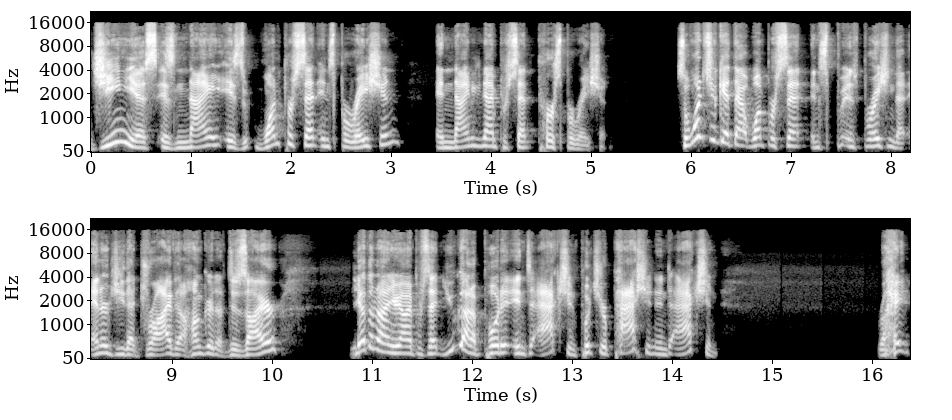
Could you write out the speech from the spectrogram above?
Genius is nine is one percent inspiration and 99% perspiration. So once you get that 1% inspiration, that energy, that drive, that hunger, that desire, the other 99%, you got to put it into action, put your passion into action. Right?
